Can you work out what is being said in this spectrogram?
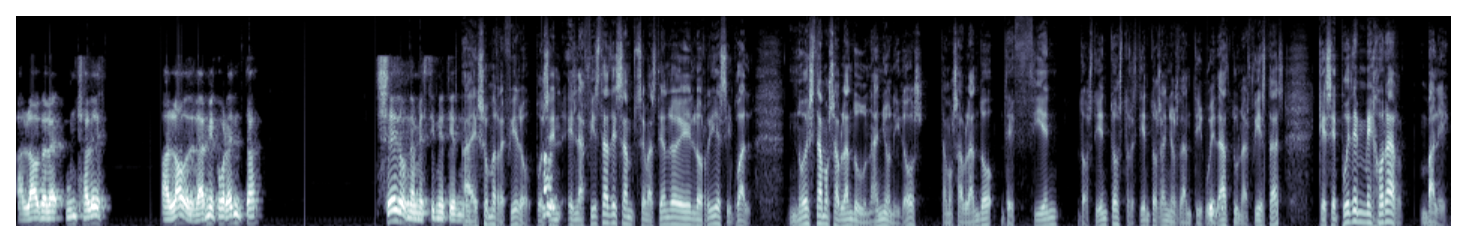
al lado de un chalet, al lado de la M40, sé dónde me estoy metiendo. A eso me refiero. Pues en, la fiesta de San Sebastián de los Reyes igual. No estamos hablando de un año ni dos. Estamos hablando de 100, 200, 300 años de antigüedad de unas fiestas que se pueden mejorar. Vale,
